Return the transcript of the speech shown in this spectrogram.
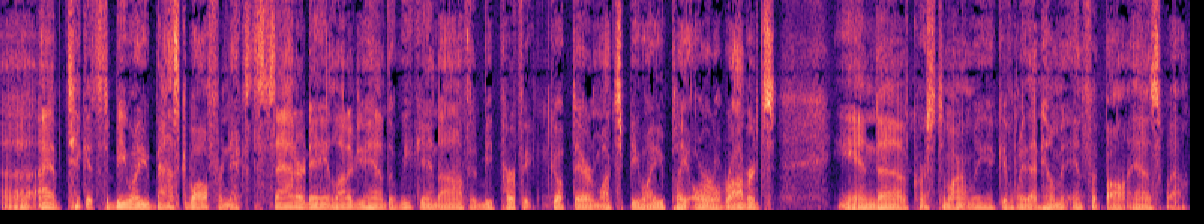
Uh, I have tickets to BYU basketball for next Saturday. A lot of you have the weekend off. It'd be perfect. To go up there and watch BYU play Oral Roberts. And, uh, of course, tomorrow we give away that helmet and football as well.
